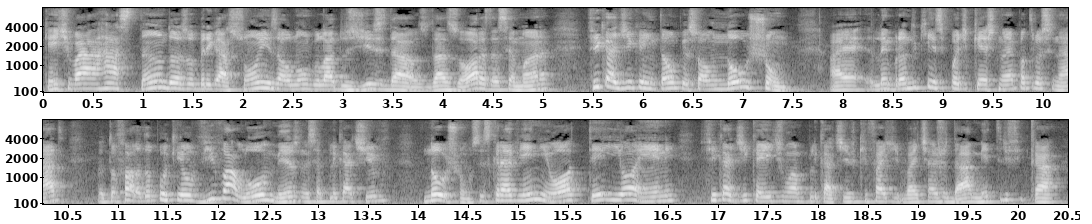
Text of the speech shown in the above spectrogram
que a gente vai arrastando as obrigações ao longo lá dos dias e das, das horas da semana. Fica a dica então, pessoal, Notion. Ah, é, lembrando que esse podcast não é patrocinado, eu estou falando porque eu vi valor mesmo nesse aplicativo Notion, se escreve N-O-T-I-O-N. Fica a dica aí de um aplicativo que faz, vai te ajudar a metrificar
